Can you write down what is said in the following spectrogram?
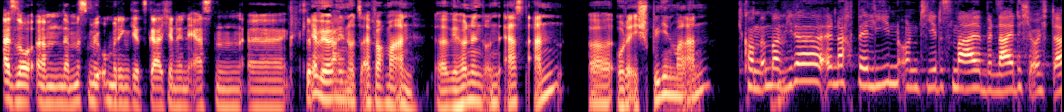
also ähm, da müssen wir unbedingt jetzt gleich in den ersten äh, Clip Ja, wir hören rein. ihn uns einfach mal an. Äh, wir hören ihn uns erst an, äh, oder ich spiele ihn mal an Ich komme immer mhm. wieder äh, nach Berlin und jedes Mal beneide ich euch da.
